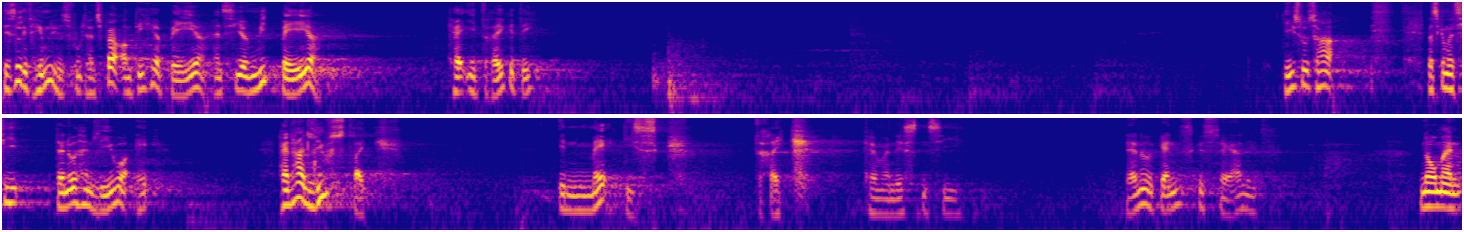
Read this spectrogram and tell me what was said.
det er sådan lidt hemmelighedsfuldt, han spørger om det her bæger. Han siger, mit bæger, kan I drikke det? Jesus har, hvad skal man sige, der er noget, han lever af. Han har en livsdrik. En magisk drik, kan man næsten sige. Det er noget ganske særligt. Når man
